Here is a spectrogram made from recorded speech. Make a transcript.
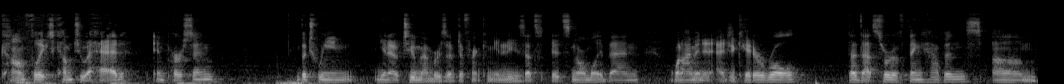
conflict come to a head in person between you know two members of different communities. That's it's normally been when i'm in an educator role that that sort of thing happens. Um,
